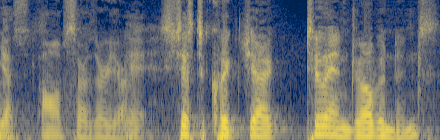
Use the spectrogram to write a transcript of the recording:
Yes. Oh, I'm sorry. There you are. Yeah, it's just a quick joke. Two Andromedans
